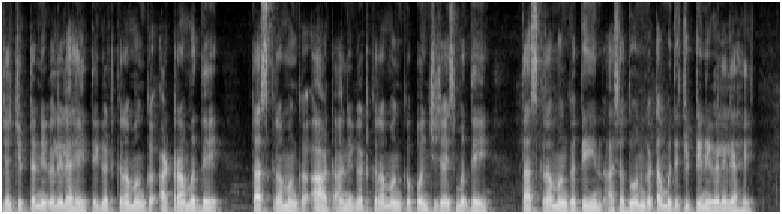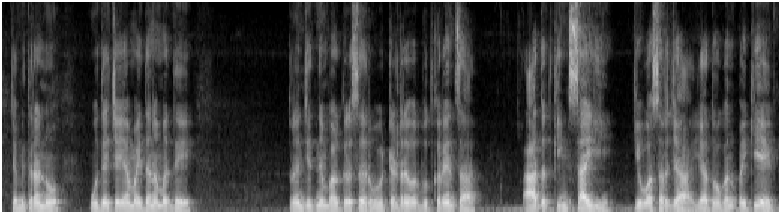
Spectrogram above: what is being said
ज्या चिठ्ठ्या निघालेल्या आहेत ते गट क्रमांक अठरामध्ये तास क्रमांक आठ आणि गट क्रमांक पंचेचाळीसमध्ये तास क्रमांक तीन अशा दोन गटामध्ये चिठ्ठी निघालेली आहे. तर मित्रांनो उद्याच्या या मैदानामध्ये रणजित निंबाळकर सर व विठ्ठल ड्रायव्हर बुतकर यांचा आदत किंग साई किंवा सर्जा या दोघांपैकी एक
